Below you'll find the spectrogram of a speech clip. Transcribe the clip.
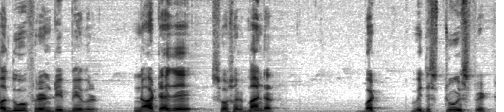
مدھو friendly behaviour not as a social manner but with this true spirit,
